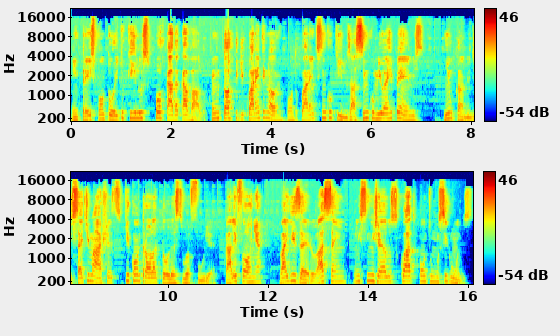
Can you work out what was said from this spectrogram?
em 3,8 kg por cada cavalo, com um torque de 49,45 kg a 5.000 RPM e um câmbio de 7 marchas que controla toda a sua fúria. Califórnia vai de 0 a 100 em singelos 4,1 segundos.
